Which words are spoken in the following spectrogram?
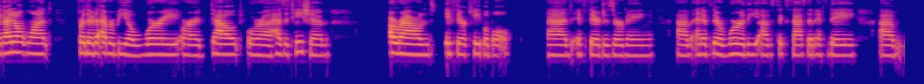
Like I don't want for there to ever be a worry or a doubt or a hesitation around if they're capable and if they're deserving um, and if they're worthy of success and if they um,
